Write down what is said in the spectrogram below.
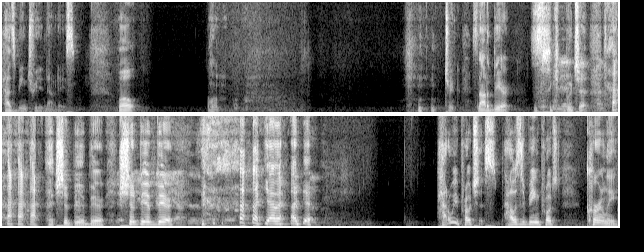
How's it being treated nowadays? Well, um, drink. It's not a beer. It's kombucha. Should be a beer. Should, be, be, a beer. yeah, man, yeah. How do we approach this? How is it being approached currently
